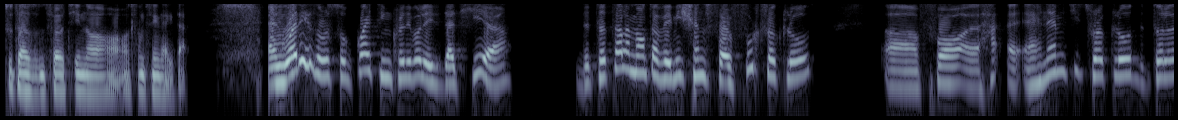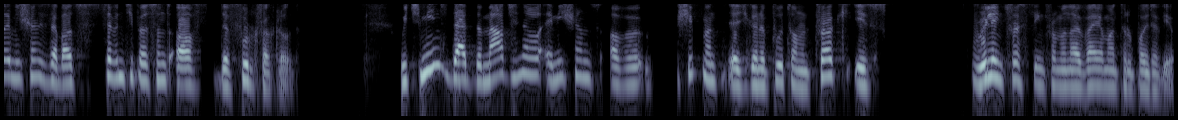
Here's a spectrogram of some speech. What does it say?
2013 or, or, something like that. And what is also quite incredible is that here, the total amount of emissions for a full truckload, uh, for a, an empty truckload, the total emission is about 70% of the full truckload which means that the marginal emissions of a shipment that you're going to put on a truck is really interesting from an environmental point of view.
